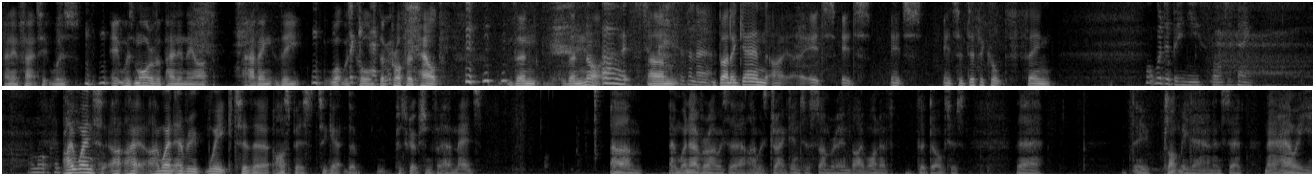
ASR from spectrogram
and in fact, it was it was more of a pain in the ass having the what was The called the proffered help than than not. Oh, it's such a Um, mess, isn't it? But again, I, it's it's it's it's a difficult thing. What would have been useful, do you think? And what could be I went useful? I, I I went every week to the hospice to get the prescription for her meds Um, and whenever I was there, I was dragged into some room by one of the doctors there who plonked me down and said, Now, how are you?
